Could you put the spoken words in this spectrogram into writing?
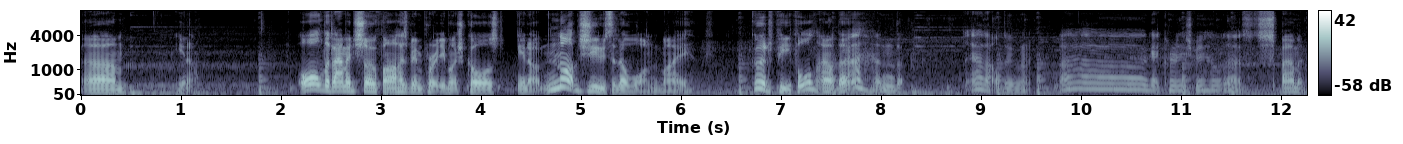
um, you know, all the damage so far has been pretty much caused, you know, not due to the wand, my good people out there, and yeah, that'll do. Uh, get HP, uh, spam it.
